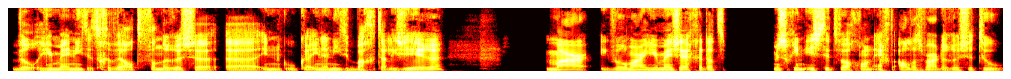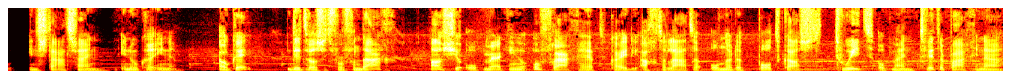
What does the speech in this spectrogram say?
wil hiermee niet het geweld van de Russen uh, in Oekraïne niet bagatelliseren. Maar ik wil maar hiermee zeggen dat misschien is dit wel gewoon echt alles waar de Russen toe in staat zijn in Oekraïne. Oké, dit was het voor vandaag. Als je opmerkingen of vragen hebt, kan je die achterlaten onder de podcast tweet op mijn Twitterpagina.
